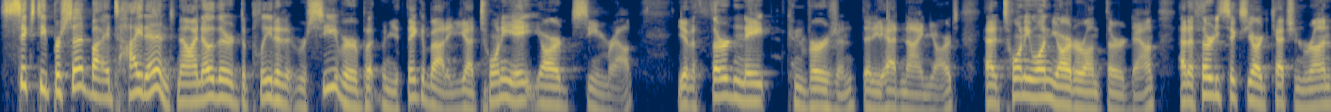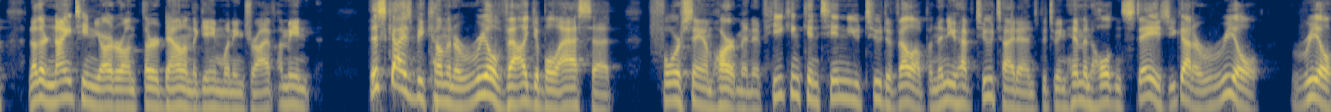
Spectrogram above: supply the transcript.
60% by a tight end. Now, I know they're depleted at receiver, but when you think about it, you got 28 yard seam route. You have a third and eight conversion that he had nine yards, had a 21 yarder on third down, had a 36 yard catch and run, another 19 yarder on third down on the game winning drive. I mean, this guy's becoming a real valuable asset for Sam Hartman. If he can continue to develop, and then you have two tight ends between him and Holden Staes, you got a real, real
